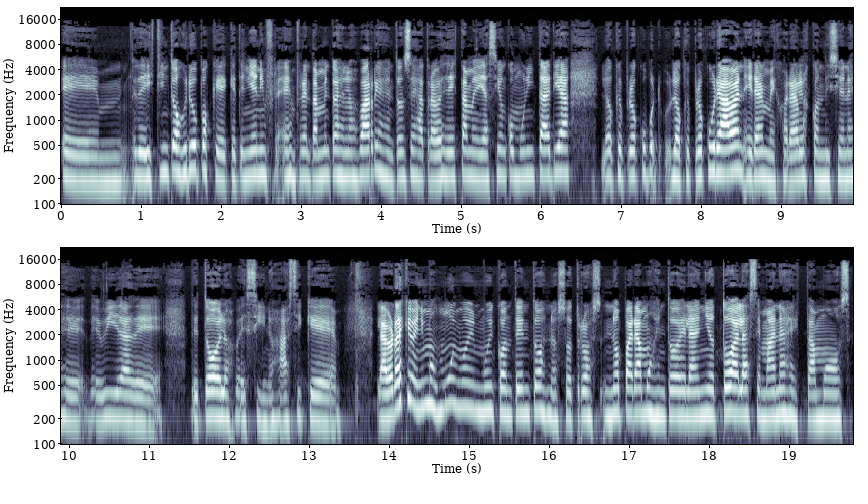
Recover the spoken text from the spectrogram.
eh, de distintos grupos que, que tenían enfrentamientos en los barrios. Entonces, a través de esta mediación comunitaria, lo que lo que procuraban era mejorar las condiciones de, de vida de, de, todos los vecinos. Así que la verdad es que venimos muy, muy, muy contentos. Nosotros no paramos en todo el año, todas las semanas estamos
